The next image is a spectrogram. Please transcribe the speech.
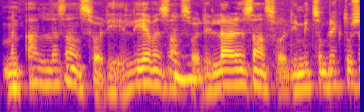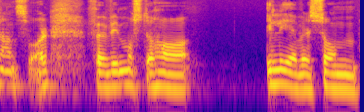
Men allas ansvar, det är elevens ansvar, mm. det är lärarens ansvar, det är mitt som rektors ansvar. För vi måste ha elever som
